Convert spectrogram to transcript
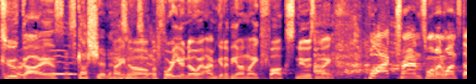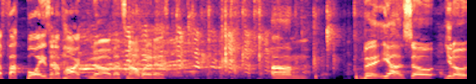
two guys. Discussion. I know. it? Before you know it, I'm gonna be on like Fox News and like, black trans woman wants to fuck boys in a park. No, that's not what it is. Um, but yeah, so you know,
